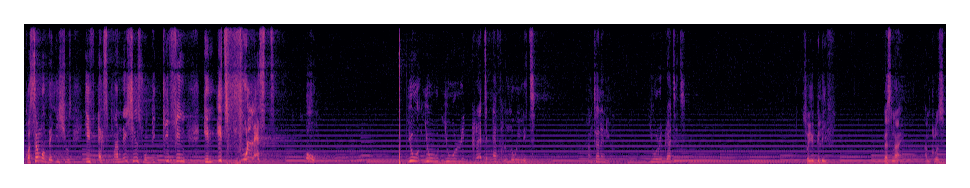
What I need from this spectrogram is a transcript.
Because some of the issues, if explanations will be given in its fullest, oh, you you you will regret ever knowing it. I'm telling you, you will regret it. So you believe. Verse 9. I'm closing.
